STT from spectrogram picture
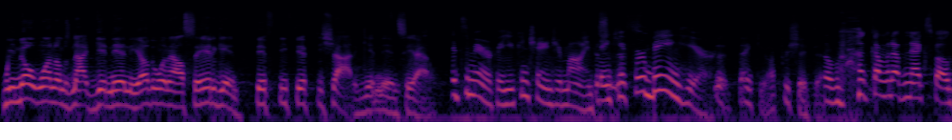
we know one of them's not getting in. The other one, I'll say it again, 50-50 shot at getting in Seattle. It's America. You can change your mind. Thank you for being here. Good. Thank you. I appreciate that. So, coming up next, folks.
